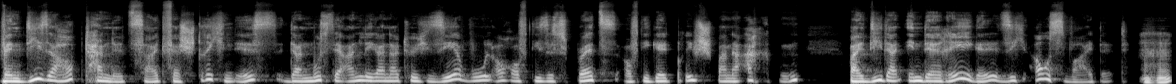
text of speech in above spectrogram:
Wenn diese Haupthandelszeit verstrichen ist, dann muss der Anleger natürlich sehr wohl auch auf diese Spreads, auf die Geldbriefspanne achten, weil die dann in der Regel sich ausweitet. Mhm.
